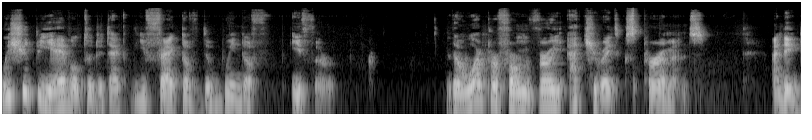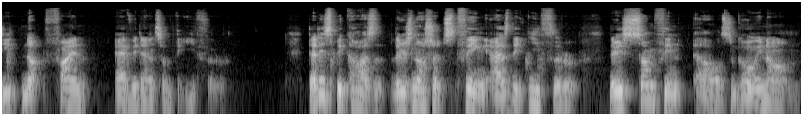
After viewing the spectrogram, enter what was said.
we should be able to detect the effect of the wind of ether. There were performed very accurate experiments, and they did not find evidence of the ether. That is because there is no such thing as the ether. There is something else going on.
